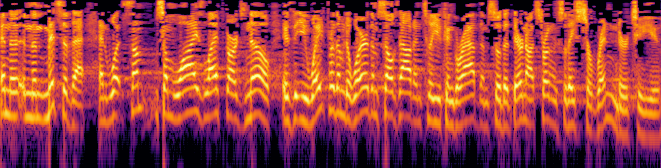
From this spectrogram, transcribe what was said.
in the, in the midst of that. And what some, some wise lifeguards know is that you wait for them to wear themselves out until you can grab them so that they're not struggling, so they surrender to you.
